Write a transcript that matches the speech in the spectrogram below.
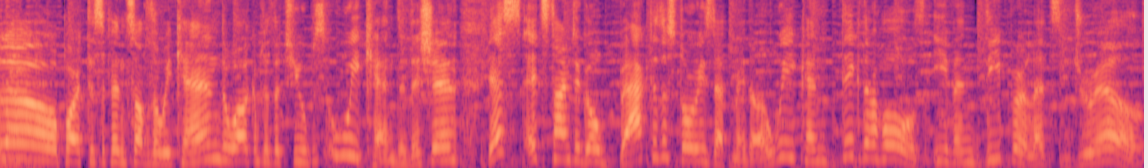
Hello, participants of the weekend. Welcome to the Tube's Weekend Edition. Yes, it's time to go back to the stories that made our week and dig their holes even deeper. Let's drill.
